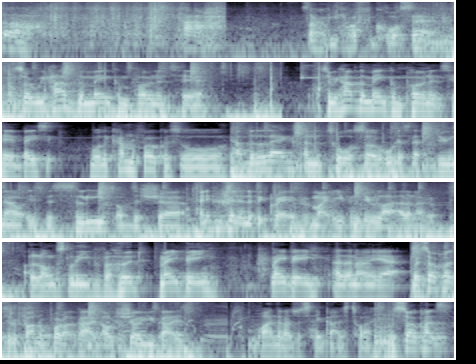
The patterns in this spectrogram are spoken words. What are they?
Ah. Ah. It's like a fucking corset. So we have the main components here. So we have the main components here, basic, well the camera focus or we have the legs and the torso. All that's left to do now is the sleeves of the shirt. And if you're feeling a bit creative, we might even do like, I don't know, a long sleeve with a hood. Maybe, maybe, I don't know yet. We're so close to the final product, guys. I'll show you guys. Why did I just say guys twice? We're so close.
